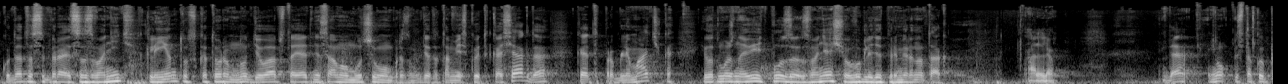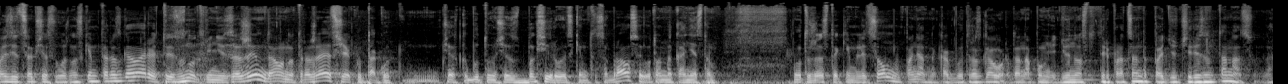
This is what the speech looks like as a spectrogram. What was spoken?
куда-то собирается звонить клиенту, с которым ну, дела обстоят не самым лучшим образом. Где-то там есть какой-то косяк, да, какая-то проблематика. И вот можно видеть, поза звонящего выглядит примерно так. Алло. Да? Ну, с такой позиции вообще сложно с кем-то разговаривать. То есть внутренний зажим, да, он отражается. Человек вот так вот, сейчас как будто он сейчас боксировать с кем-то собрался, и вот он наконец там вот уже с таким лицом, ну, понятно, как будет разговор, да, напомню, 93% пойдет через интонацию, да.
